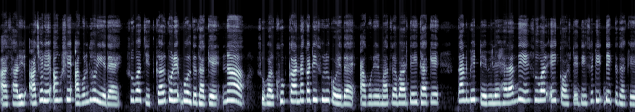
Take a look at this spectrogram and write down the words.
আর শাড়ির আঁচলে অংশে আগুন ধরিয়ে দেয়। সুভা চিৎকার করে বলতে থাকে, না। সুভার খুব কান্নাকাটি শুরু করে দেয়। আগুনের মাত্রা বাড়তেই থাকে। তানভীর টেবিলে হেলান দিয়ে সুবার এই কষ্টের দৃশ্যটি দেখতে থাকে।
